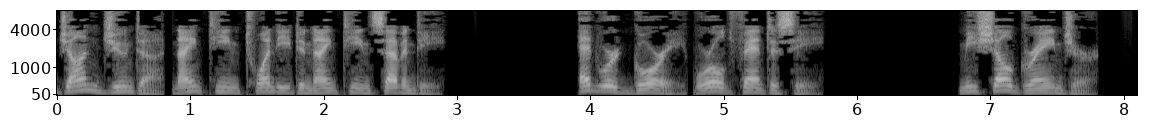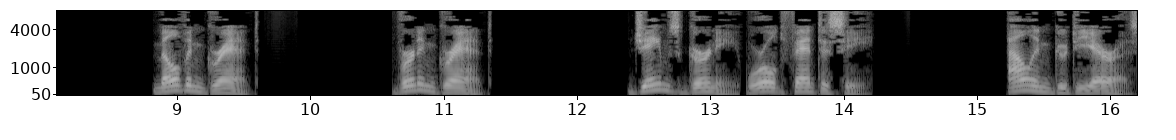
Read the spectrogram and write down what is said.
John Giunta 1920 to 1970. Edward Gorey, World Fantasy. Michel Granger. Melvin Grant. Vernon Grant. James Gurney, World Fantasy. Alan Gutierrez.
